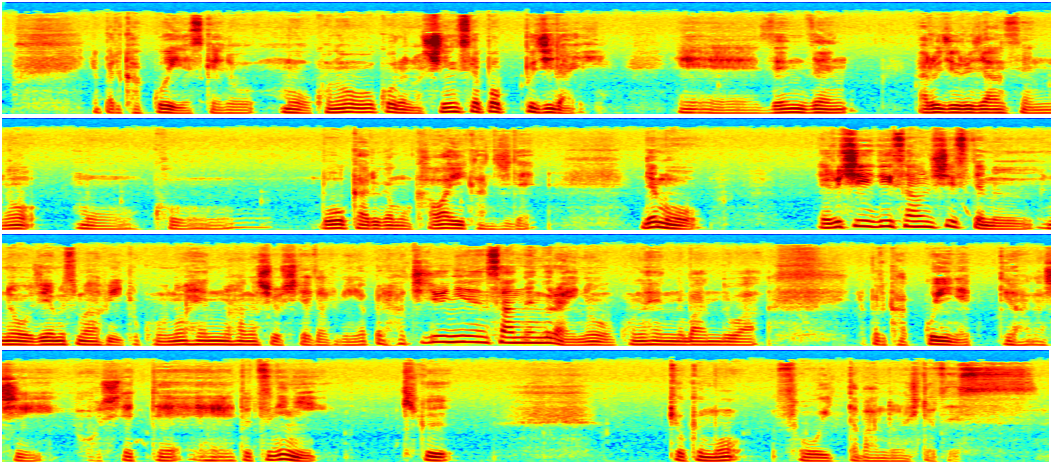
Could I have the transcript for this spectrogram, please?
やっぱりかっこいいですけど、もうこの頃のシンセポップ時代、えー、全然、アルジュル・ジャンセンの、もう、こう、ボーカルがもう可愛い感じで、でも LCD サウンドシステムのジェームス・マーフィーとこの辺の話をしてた時にやっぱり82年3年ぐらいのこの辺のバンドはやっぱりかっこいいねっていう話をしてて、えー、と次に聴く曲もそういったバンドの一つです。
